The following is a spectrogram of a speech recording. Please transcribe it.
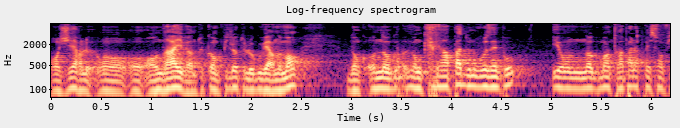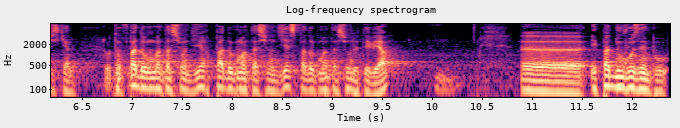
on gère, le, on- on drive, en tout cas, on pilote le gouvernement. Donc, on ne créera pas de nouveaux impôts? Et on n'augmentera pas la pression fiscale. Donc, pas d'augmentation d'IR, pas d'augmentation d'IS, pas d'augmentation de TVA. Euh, et pas de nouveaux impôts.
